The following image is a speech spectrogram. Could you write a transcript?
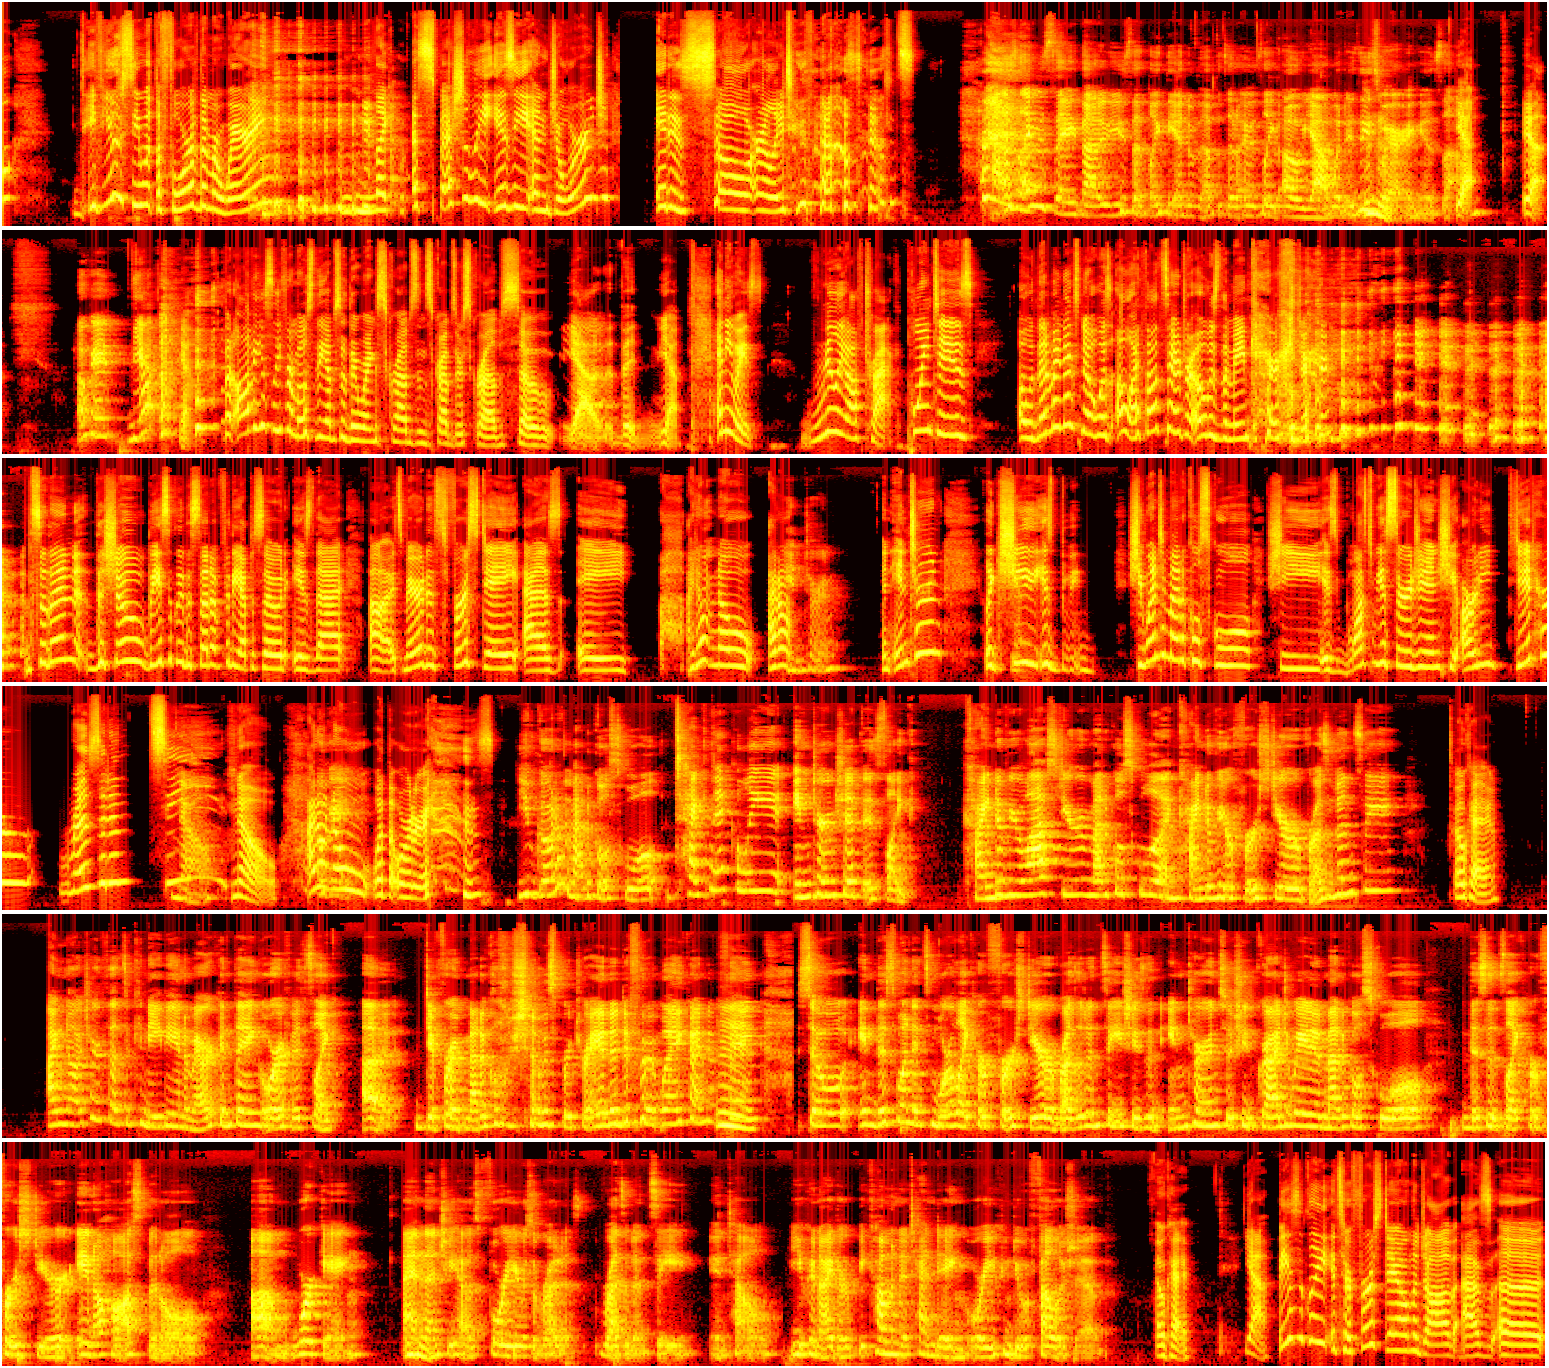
if you see what the four of them are wearing, like especially Izzie and George, it is so early 2000s. As I was saying that, and you said like the end of the episode, I was like, oh yeah, what Izzie's Mhm. wearing is um, Yeah. Yeah. Okay, yeah. Yeah. But obviously for most of the episode they're wearing scrubs and scrubs are scrubs. So yeah, Yeah. the, yeah. Anyways, really off track. Point is, oh, then my next note was, oh, I thought Sandra Oh was the main character. So then the show basically the setup for the episode is that uh, it's meredith's first day as a I don't know. I don't Intern. an intern. Like she is. She went to medical school. She is wants to be a surgeon. She already did her residency. No. no. I don't Okay. know what the order is. You go to medical school. Technically, internship is like kind of your last year of medical school and kind of your first year of residency. Okay. I'm not sure if that's a Canadian American thing or if it's like a different medical shows portray it a different way kind of Mm. thing. So in this one, it's more like her first year of residency. She's an intern, so she's graduated medical school. This is like her first year in a hospital, um, working. And Mhm. then she has four years of res- residency until you can either become an attending or you can do a fellowship. Okay. Yeah. Basically, it's her first day on the job as a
